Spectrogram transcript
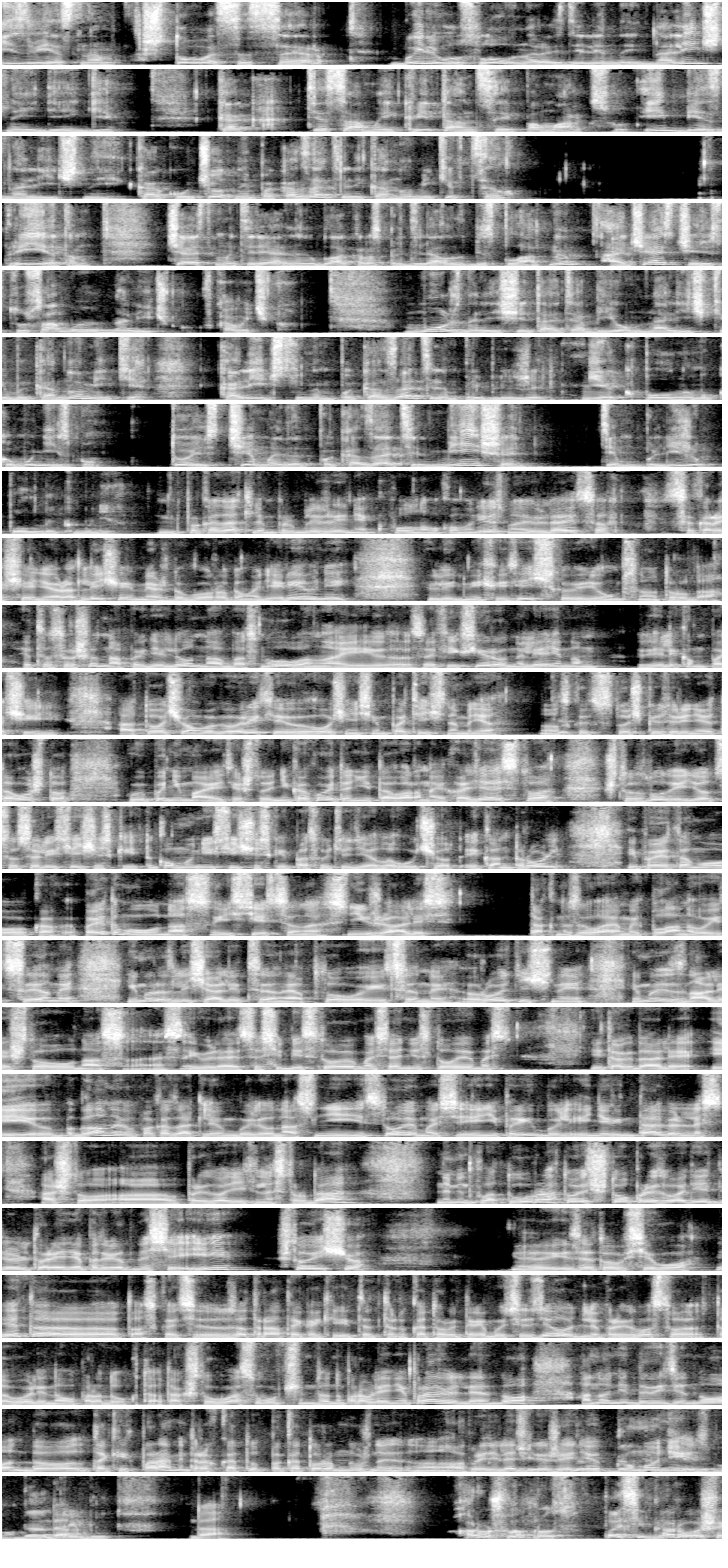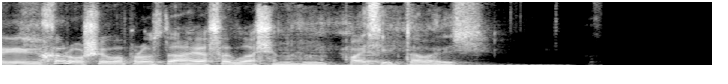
Известно, что в СССР были условно разделены наличные деньги, как те самые квитанции по Марксу, и безналичные, как учетный показатель экономики в целом. При этом часть материальных благ распределялась бесплатно, а часть через ту самую наличку в кавычках. Можно ли считать объем налички в экономике количественным показателем приближения к полному коммунизму? То есть, чем этот показатель меньше, тем ближе полный коммунизм. Показателем приближения к полному коммунизму является сокращение различий между городом и деревней людьми физического и умственного труда. Это совершенно определенно обосновано и зафиксировано Лениным в великом почине. А то, о чем вы говорите, очень симпатично мне, ну, сказать, с точки зрения того, что вы понимаете, что никакое это не товарное хозяйство, что тут идет социалистический, коммунистический, по сути дела, учет и контроль, и поэтому, как, поэтому у нас, естественно, снижались так называемые плановые цены, и мы различали цены оптовые и цены розничные, и мы знали, что у нас является себестоимость, а не стоимость и так далее. И главными показателями были у нас не стоимость, и не прибыль, и не рентабельность, а что? А производительность труда, номенклатура, то есть что производить для удовлетворения потребностей, и что еще? Э, из этого всего, это, так сказать, затраты какие-то, которые требуется сделать для производства того или иного продукта. Так что у вас, в общем-то, направление правильное, но оно не доведено до таких параметров, по которым нужно э, определять движение к коммунизму. До да. атрибутов. Да. Хороший вопрос. Спасибо. Хороший, хороший вопрос, да, я согласен. Угу. Спасибо, товарищ.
